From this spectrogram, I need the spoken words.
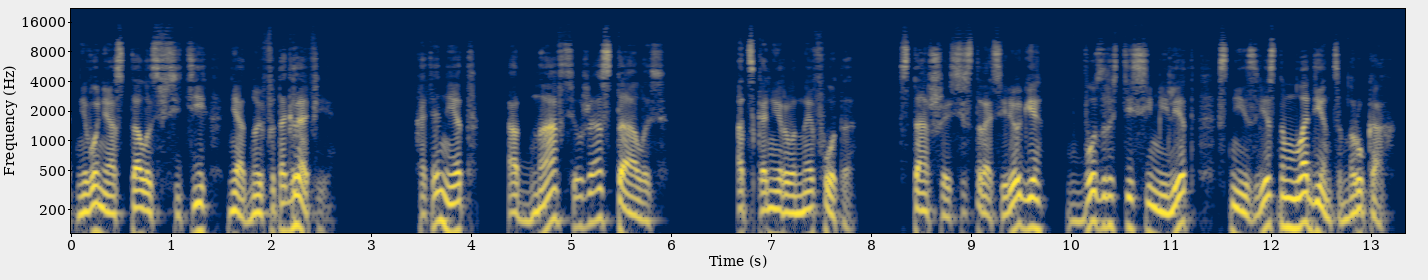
От него не осталось в сети ни одной фотографии. Хотя нет, одна все же осталась. отсканированное фото. Старшая сестра Сереги в возрасте семи лет с неизвестным младенцем на руках.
